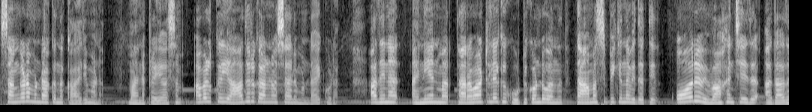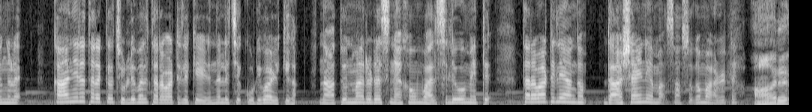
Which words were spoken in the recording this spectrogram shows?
സങ്കടമുണ്ടാക്കുന്ന കാര്യമാണ്. മനപ്രയാസം അവൾക്ക് യാതൊരു കാരണവശാലും ഉണ്ടായിക്കൂടാ. അതിനാൽ അനിയന്മാർ തറവാട്ടിലേക്ക് കൂട്ടിക്കൊണ്ടുവന്ന് താമസിപ്പിക്കുന്ന വിധത്തിൽ ഓരോ വിവാഹം ചെയ്ത് അതാതുങ്ങളെ കാഞ്ഞിരത്തിറക്കൽ ചുള്ളിവൽ തറവാട്ടിലേക്ക് എഴുന്നള്ളിച്ച് കുടിവഴിക്കുക. നാത്തൂന്മാരുടെ സ്നേഹവും വാത്സല്യവുമേറ്റ് തറവാട്ടിലെ അംഗം ദാഷായണി അമ്മ സസുഖം വാഴട്ടെ. ആര്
